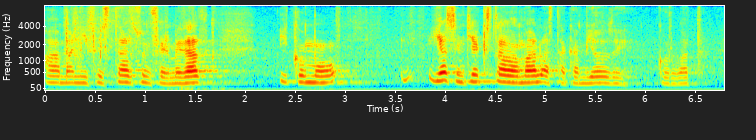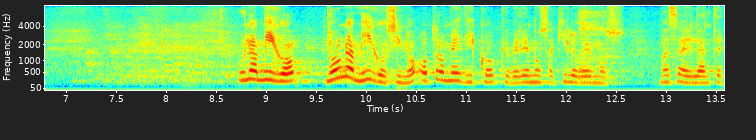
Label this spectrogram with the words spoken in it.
a manifestar su enfermedad y como ya sentía que estaba mal, hasta cambió de corbata. Un amigo, no un amigo, sino otro médico que veremos, aquí lo vemos más adelante,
